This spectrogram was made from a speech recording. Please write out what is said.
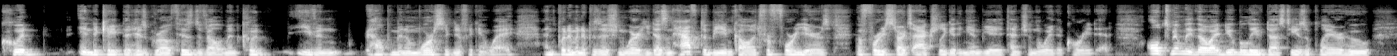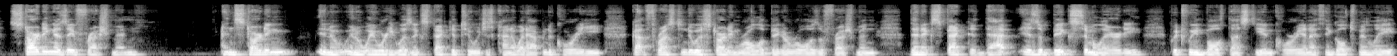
could indicate that his growth, his development could even help him in a more significant way and put him in a position where he doesn't have to be in college for four years before he starts actually getting NBA attention the way that Corey did. Ultimately, though, I do believe Dusty is a player who, starting as a freshman and starting in a, in a way where he wasn't expected to, which is kind of what happened to Corey. He got thrust into a starting role, a bigger role as a freshman than expected. That is a big similarity between both Dusty and Corey. And I think ultimately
